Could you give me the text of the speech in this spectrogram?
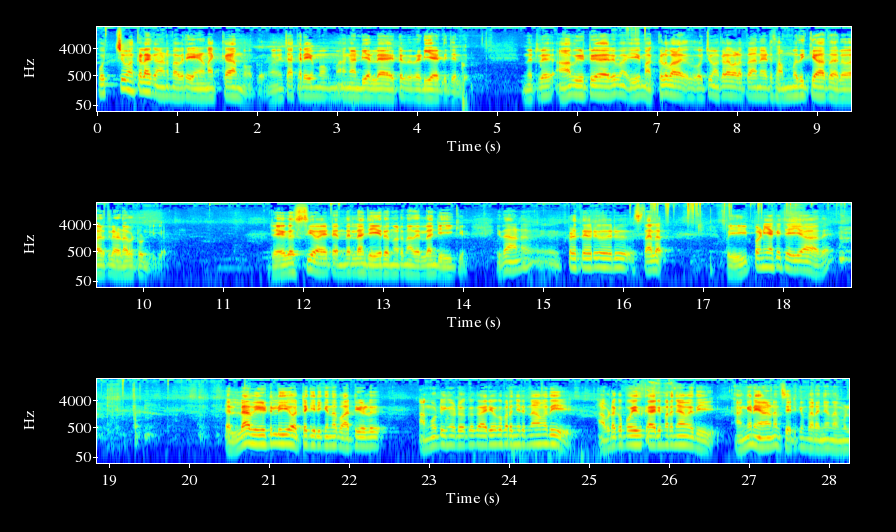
കൊച്ചുമക്കളെ കാണുമ്പോൾ അവരെ ഇണക്കാൻ നോക്കും. ചക്കരയും മാങ്ങാണ്ടിയെല്ലാം ആയിട്ട് റെഡിയായിട്ട് ചെല്ലും. എന്നിട്ട് ആ വീട്ടുകാരും ഈ മക്കൾ കൊച്ചു മക്കളെ വളർത്താനായിട്ട് സമ്മതിക്കാത്ത നിലവാരത്തിൽ ഇടപെട്ടുകൊണ്ടിരിക്കും രഹസ്യമായിട്ട് എന്തെല്ലാം ചെയ്യരുതെന്ന് പറഞ്ഞാൽ അതെല്ലാം ചെയ്യിക്കും ഇതാണ് ഇപ്പോഴത്തെ ഒരു ഒരു സ്ഥലം. അപ്പോൾ ഈ പണിയൊക്കെ ചെയ്യാതെ എല്ലാ വീട്ടിലും ഈ ഒറ്റയ്ക്ക് ഇരിക്കുന്ന പാർട്ടികൾ അങ്ങോട്ടും ഇങ്ങോട്ടുമൊക്കെ കാര്യമൊക്കെ പറഞ്ഞിരുന്നാൽ മതി. അവിടെയൊക്കെ പോയി കാര്യം പറഞ്ഞാൽ മതി. അങ്ങനെയാണ് ശരിക്കും പറഞ്ഞാൽ നമ്മൾ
